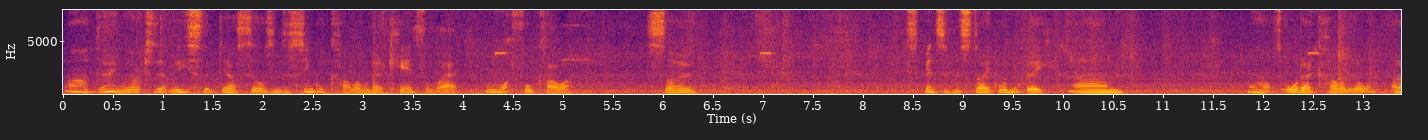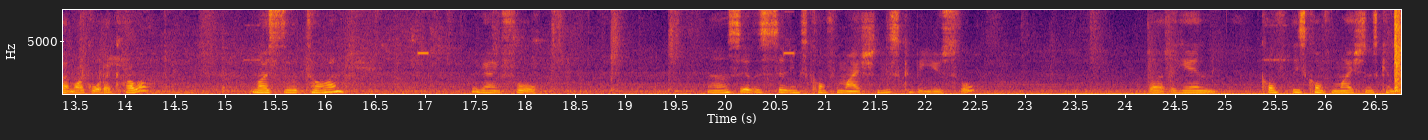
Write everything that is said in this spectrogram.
Oh, dang, we accidentally slipped ourselves into single colour. We've got to cancel that. We want full colour. So, expensive mistake, wouldn't be. Um, now it's auto colour. I don't like auto colour most of the time. We're going full. Now let's see if this settings confirmation. This could be useful. But again, conf these confirmations can be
